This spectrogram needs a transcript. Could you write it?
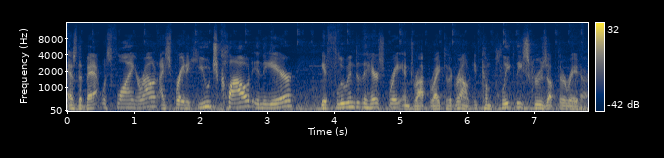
As the bat was flying around, I sprayed a huge cloud in the air, It flew into the hairspray and dropped right to the ground. It completely screws up their radar,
